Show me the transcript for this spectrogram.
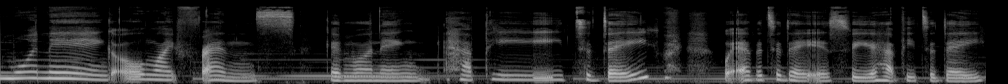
morning, all my friends. Good morning. Happy today, whatever today is for you. Happy today.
